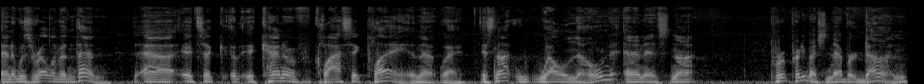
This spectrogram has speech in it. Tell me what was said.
and it was relevant then. Uh, it's a, a, kind of classic play in that way. It's not well known, and it's not pr pretty much never done.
